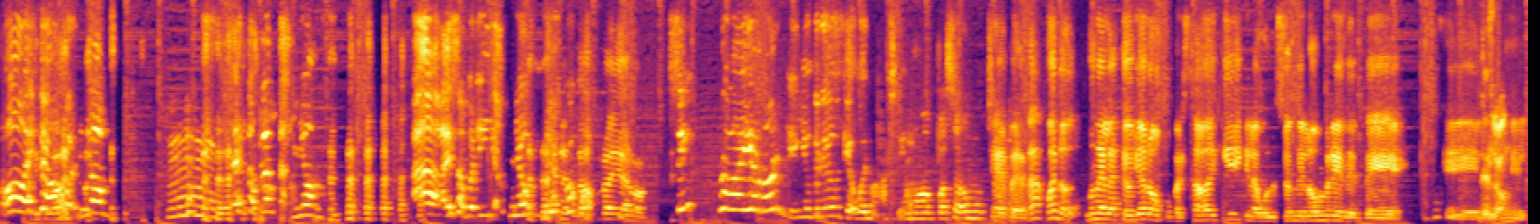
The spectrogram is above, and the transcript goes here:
¡Oh, este hongo! ¡Ñom! Mm, ¡Esta planta! ¡Ñom! ¡Ah, esa polilla! ¡Ñom! Es como No, pero hay error. error que yo creo que, bueno, así hemos pasado mucho. Es verdad. Bueno, una de las teorías lo hemos conversado aquí, que la evolución del hombre desde eh, Del hongo. el-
